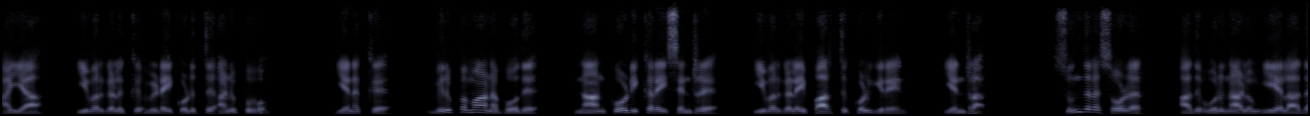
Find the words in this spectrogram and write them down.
ஐயா இவர்களுக்கு விடை கொடுத்து அனுப்புவோம். எனக்கு விருப்பமான போது நான் கோடிக்கரை சென்று இவர்களை பார்த்து கொள்கிறேன் என்றார். சுந்தர சோழர் அது ஒரு நாளும் இயலாத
